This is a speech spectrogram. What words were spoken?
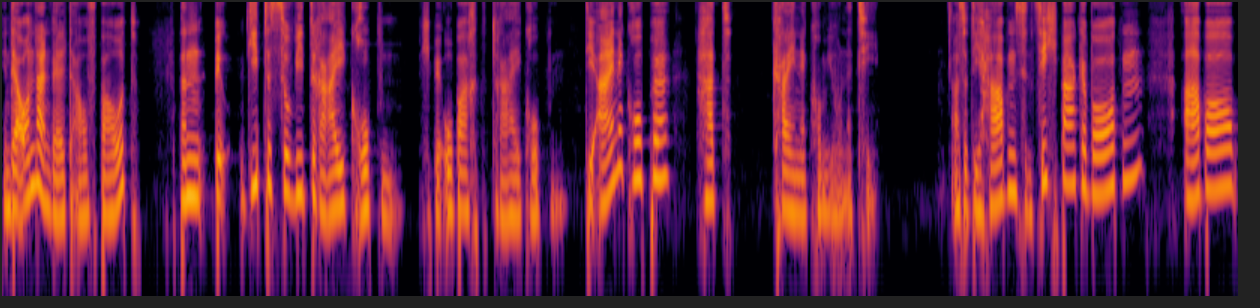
in der Online-Welt aufbaut, dann gibt es so wie drei Gruppen. Ich beobachte drei Gruppen. Die eine Gruppe hat keine Community. Also die haben, sind sichtbar geworden, aber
